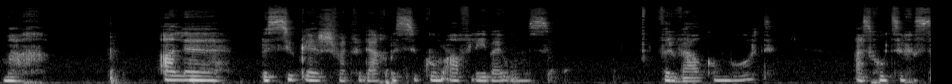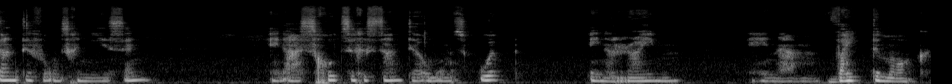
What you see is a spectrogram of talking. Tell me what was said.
Mag alle besoekers wat vandag besoek kom af lê by ons verwelkom word as God se gesande vir ons genesing en as God se gesande om ons oop en ruim en um, wyd te maak.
